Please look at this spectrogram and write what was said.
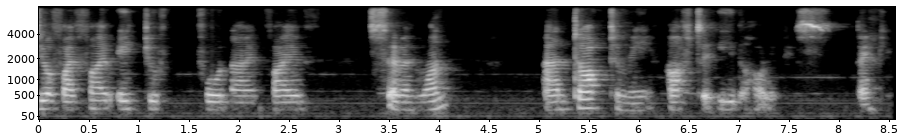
055 and talk to me after Eid holidays. Thank you.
